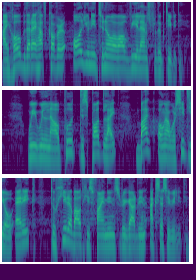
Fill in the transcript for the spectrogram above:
I hope that I have covered all you need to know about VLM's productivity. We will now put the spotlight back on our CTO, Eric, to hear about his findings regarding accessibility.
